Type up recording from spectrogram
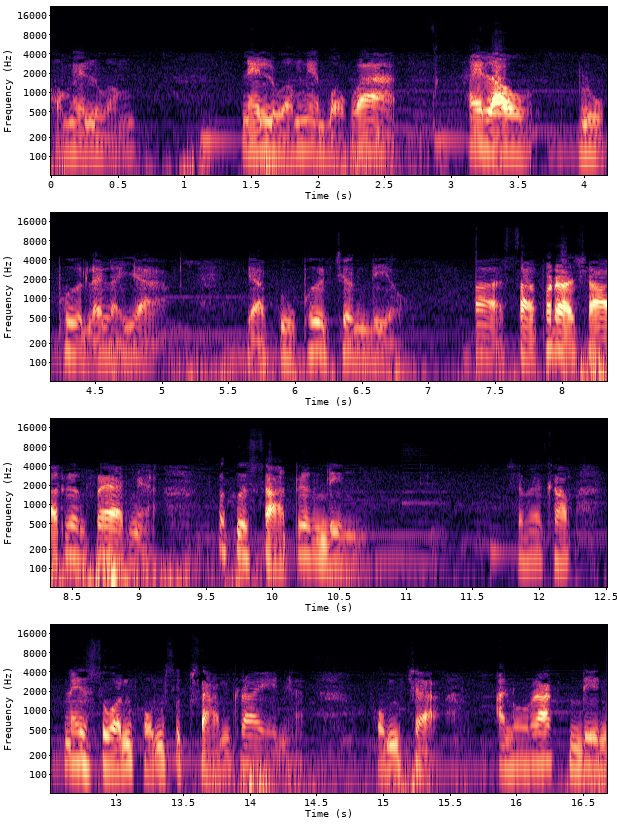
ของในหลวง ในหลวงเนี่ยบอกว่าให้เรา ปลูกพืชหลาย ๆ อย่าง อย่าปลูกพืชเชิงเดียวศาสตร์พระราชาเรื่องแรกเนี่ยก็คือศาสตร์เรื่องดินใช่ไหมครับ ในสวนผม 13 ไร่เนี่ยผมจะอนุรักษ์ดิน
